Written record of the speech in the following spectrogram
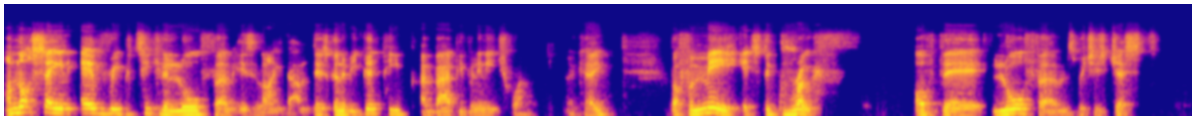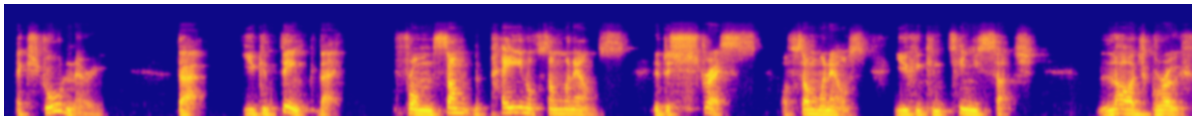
I'm not saying every particular law firm is like that. There's going to be good people and bad people in each one. Okay. But for me, it's the growth of the law firms, which is just extraordinary that you could think that from some the pain of someone else, the distress of someone else, you can continue such large growth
